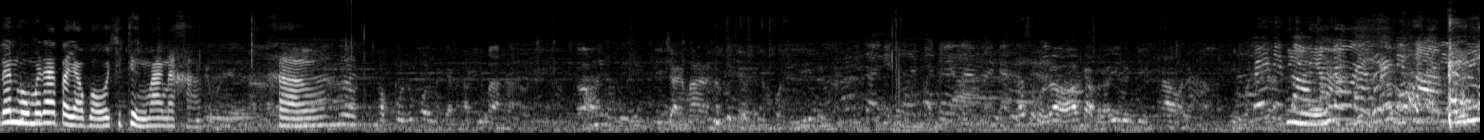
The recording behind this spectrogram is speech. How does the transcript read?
เล่นมุกไม่ได้แต่อยากบอกว่าคิดถึงมากนะคะ ครับขอบคุณทุกคนเหมือนกันครับที่มาหาก็ดีใจมากนะครับที่เจอทุกคนที่นี่เลยถ้าสมมติว่ากลับไปแล้วอย่าลืมกินข้าวนะครับไม่มีใจไม่มีใจอันนี้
